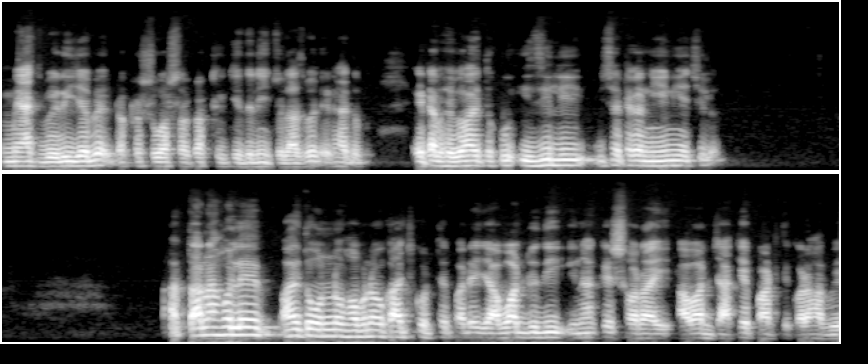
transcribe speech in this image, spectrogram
ম্যাচ বেরিয়ে যাবে। ডক্টর সুভাষ সরকার ঠিক জিতে নিয়ে চলে আসবেন। এটা হয়তো, এটা ভেবে হয়তো খুব ইজিলি বিষয়টাকে নিয়ে নিয়েছিল। আর তা না হলে হয়তো অন্য ভাবনাও কাজ করতে পারে যে আবার যদি ইনাকে সরাই, আবার যাকে প্রার্থী করা হবে,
